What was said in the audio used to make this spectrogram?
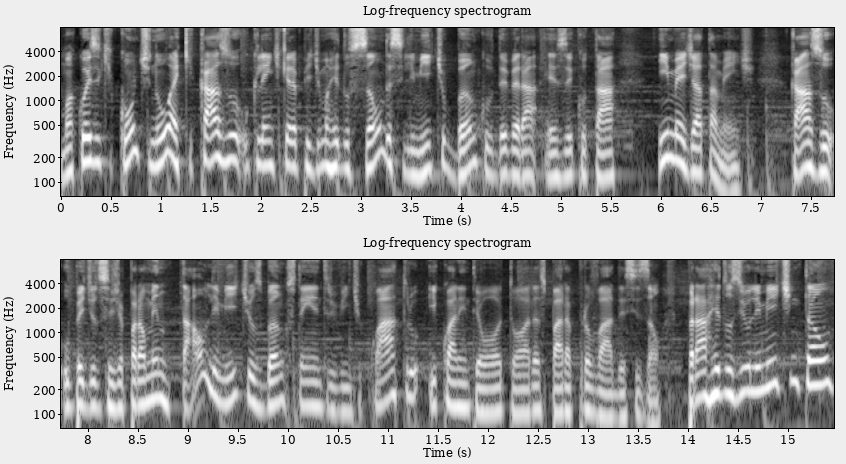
Uma coisa que continua é que caso o cliente queira pedir uma redução desse limite, o banco deverá executar imediatamente. Caso o pedido seja para aumentar o limite, os bancos têm entre 24 e 48 horas para aprovar a decisão. Para reduzir o limite, então,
